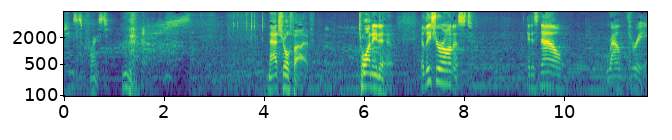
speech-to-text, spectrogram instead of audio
Jesus Christ. Natural five. Twenty to hit. At least you're honest. It is now round three,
